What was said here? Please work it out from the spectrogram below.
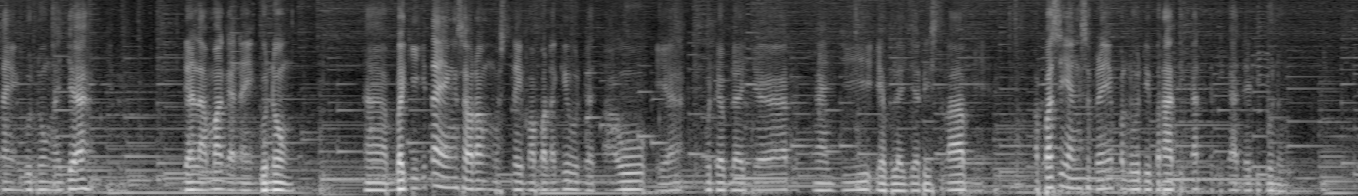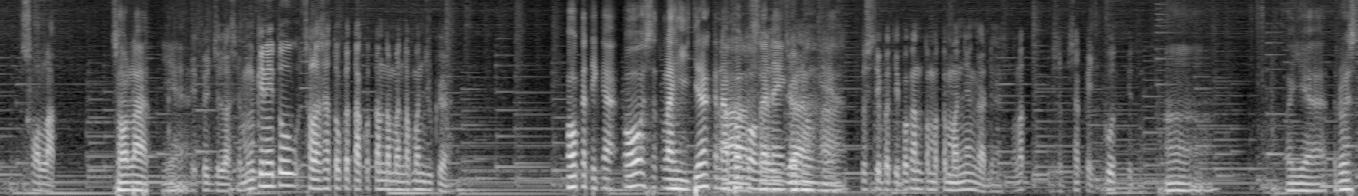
naik gunung aja gitu. udah lama gak naik gunung. Nah bagi kita yang seorang muslim apalagi udah tahu ya udah belajar ngaji ya belajar Islam ya apa sih yang sebenarnya perlu diperhatikan ketika ada di gunung? Sholat. Sholat ya. Itu jelas ya. Mungkin itu salah satu ketakutan teman-teman juga oh ketika oh setelah hijrah kenapa Ah, kok gak naik hijrah. gunung ya? Ah, terus tiba-tiba kan teman-temannya nggak ada sholat bisa-bisa keikut gitu. Ah. oh iya terus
